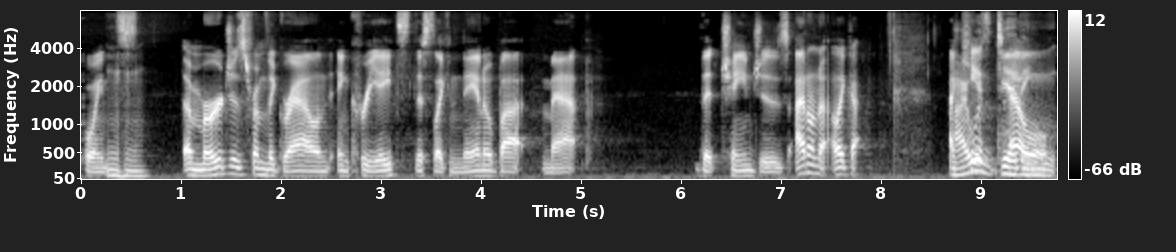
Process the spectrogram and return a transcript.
points mm-hmm. emerges from the ground and creates this like nanobot map that changes. I don't know, like I, I I, can't was tell. getting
